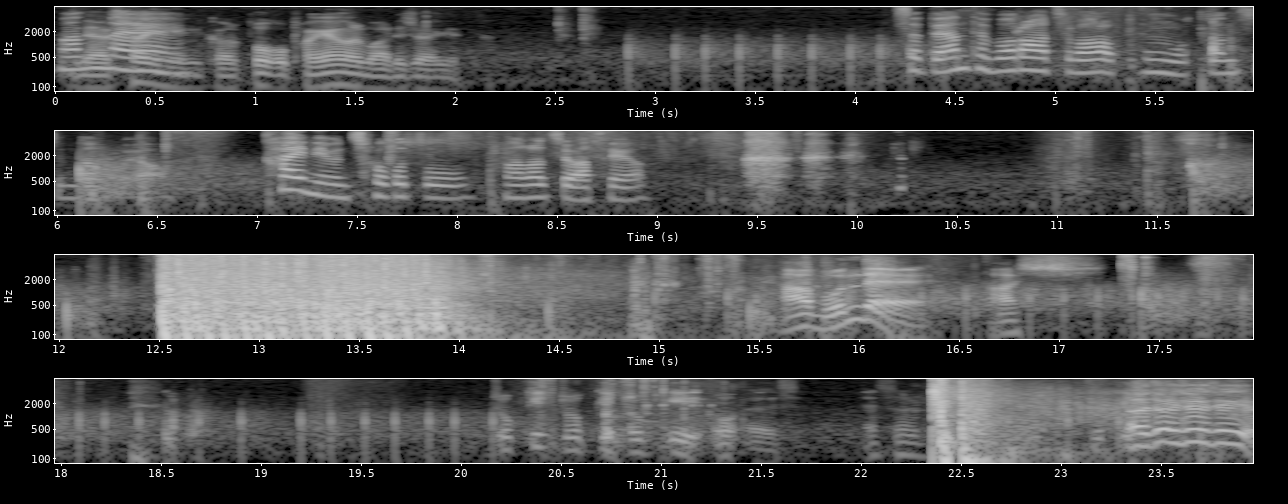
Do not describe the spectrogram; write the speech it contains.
내가 맞네. 카이님 걸 보고 방향을 말해줘야겠다. 진짜 내한테 뭐라 하지 마라. 봉못 던진다고요. 카이님은 적어도 말하지 마세요. 아 뭔데? 아씨. 쫓기 쫓기 쫓기. 어 SR. 아, 저기, 저기, 저기.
